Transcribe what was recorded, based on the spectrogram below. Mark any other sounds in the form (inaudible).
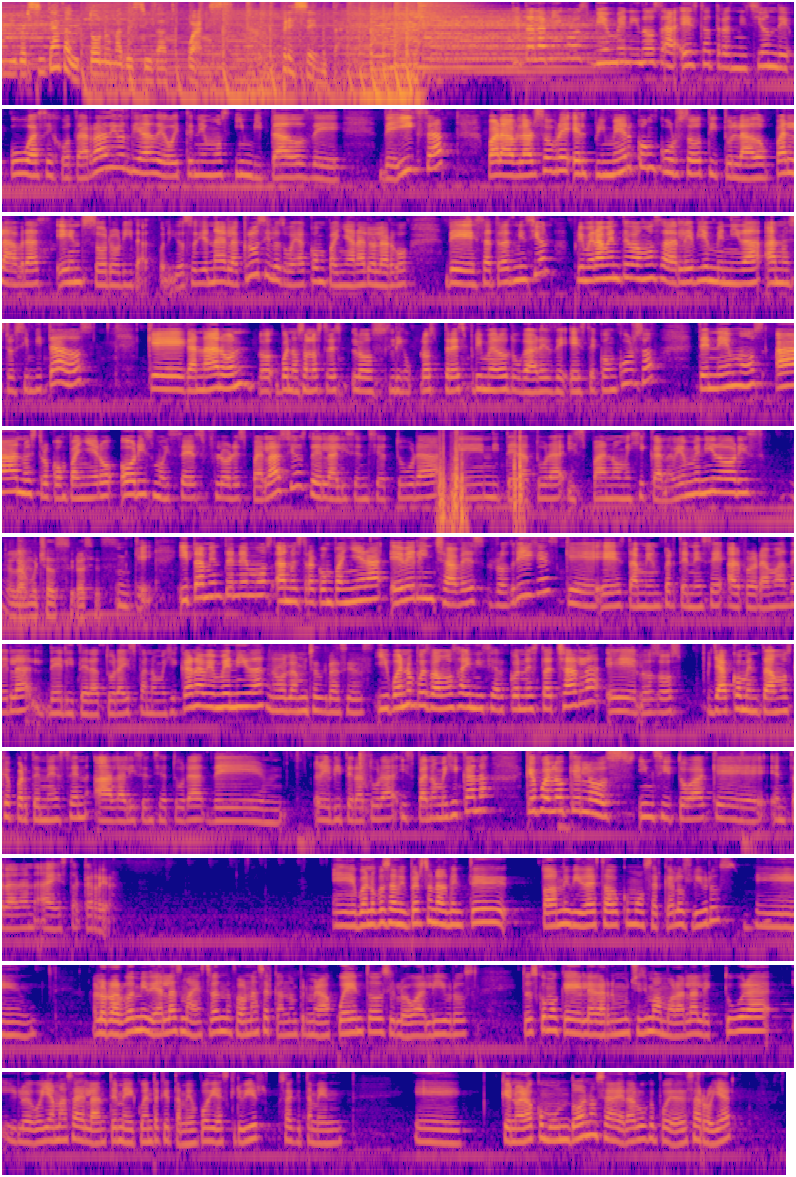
Universidad Autónoma de Ciudad Juárez. Presenta. ¿Qué tal amigos? Bienvenidos a esta transmisión de UACJ Radio. El día de hoy tenemos invitados de, de IXA para hablar sobre el primer concurso titulado Palabras en Sororidad. Bueno, yo soy Ana de la Cruz y los voy a acompañar a lo largo de esta transmisión. Primeramente vamos a darle bienvenida a nuestros invitados que ganaron, bueno, son los tres, los, los tres primeros lugares de este concurso. Tenemos a nuestro compañero Oris Moisés Flores Palacios de la licenciatura en literatura hispano-mexicana. Bienvenido, Oris. Hola, muchas gracias. Okay. Y también tenemos a nuestra compañera Evelyn Chávez Rodríguez, que es, también pertenece al programa de la de literatura hispano-mexicana. Bienvenida. Hola, muchas gracias. Y bueno, pues vamos a iniciar con esta charla. Eh, los dos ya comentamos que pertenecen a la licenciatura de eh, literatura hispano-mexicana. ¿Qué fue lo que los incitó a que entraran a esta carrera? Eh, bueno, pues a mí personalmente toda mi vida he estado como cerca de los libros. Eh, a lo largo de mi vida las maestras me fueron acercando primero a cuentos y luego a libros. Entonces como que le agarré muchísimo amor a la lectura y luego ya más adelante me di cuenta que también podía escribir, o sea que también que no era como un don, o sea, era algo que podía desarrollar.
